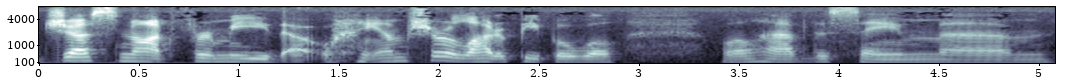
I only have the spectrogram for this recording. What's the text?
Just not for me, though. I'm sure a lot of people will will have the same um,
